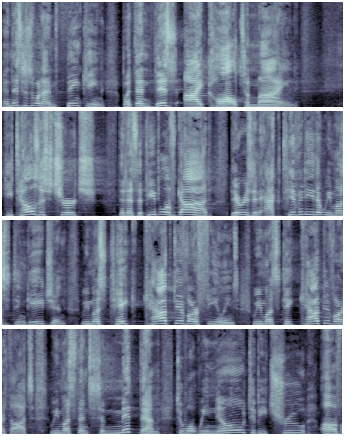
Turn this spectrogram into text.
and this is what I'm thinking, but then this I call to mind. He tells his church, that as the people of God, there is an activity that we must engage in. We must take captive our feelings. We must take captive our thoughts. We must then submit them to what we know to be true of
